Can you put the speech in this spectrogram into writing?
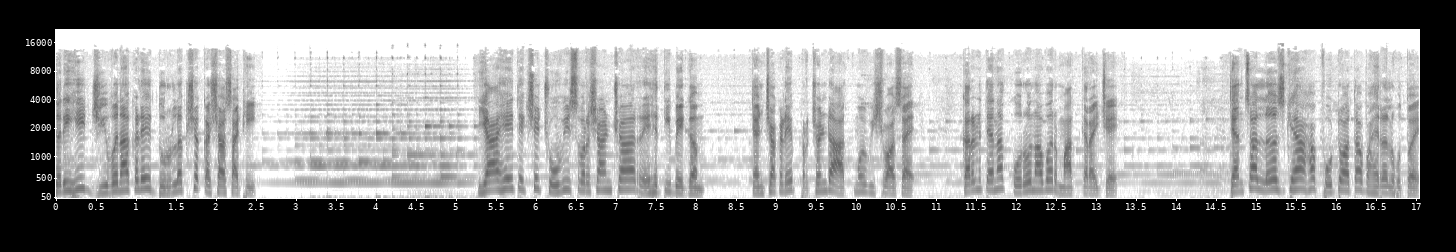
तरीही जीवनाकडे दुर्लक्ष कशासाठी? या आहेत एकशे चोवीस वर्षांच्या रेहती बेगम. त्यांच्याकडे प्रचंड आत्मविश्वास आहे. कारण त्यांना कोरोनावर मात करायची आहे. त्यांचा लस घ्या हा फोटो आता व्हायरल होतोय.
